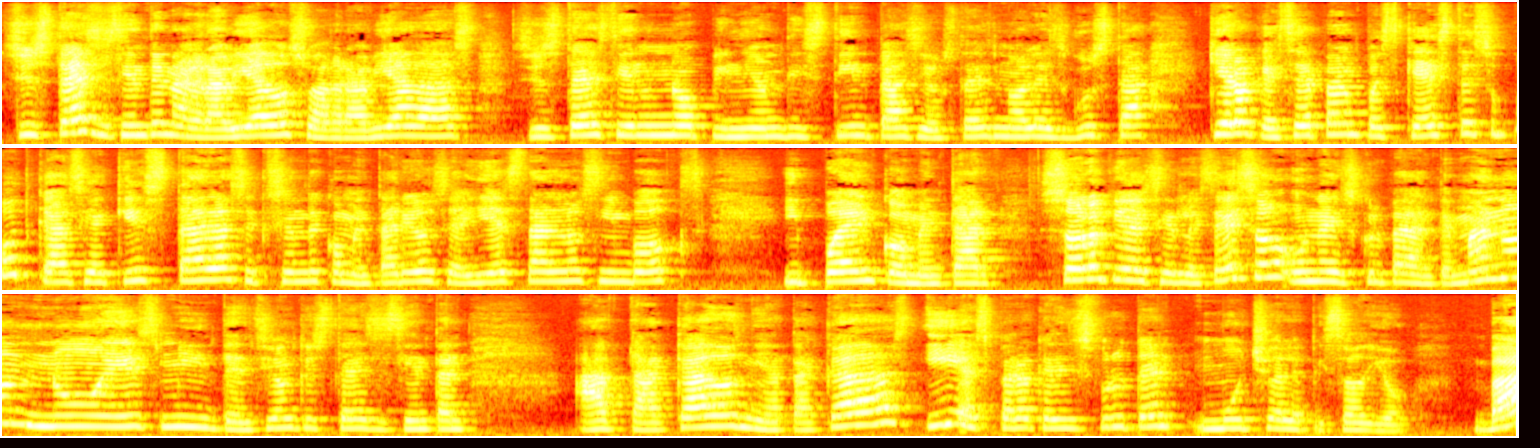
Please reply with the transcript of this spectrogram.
Si ustedes se sienten agraviados o agraviadas, si ustedes tienen una opinión distinta, si a ustedes no les gusta, quiero que sepan pues que este es su podcast y aquí está la sección de comentarios y ahí están los inbox y pueden comentar. Solo quiero decirles eso, una disculpa de antemano, no es mi intención que ustedes se sientan atacados ni atacadas y espero que disfruten mucho el episodio. ¿Va?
